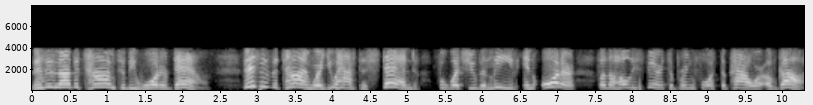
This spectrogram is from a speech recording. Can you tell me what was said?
This is not the time to be watered down. This is the time where you have to stand for what you believe in order for the Holy Spirit to bring forth the power of God.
